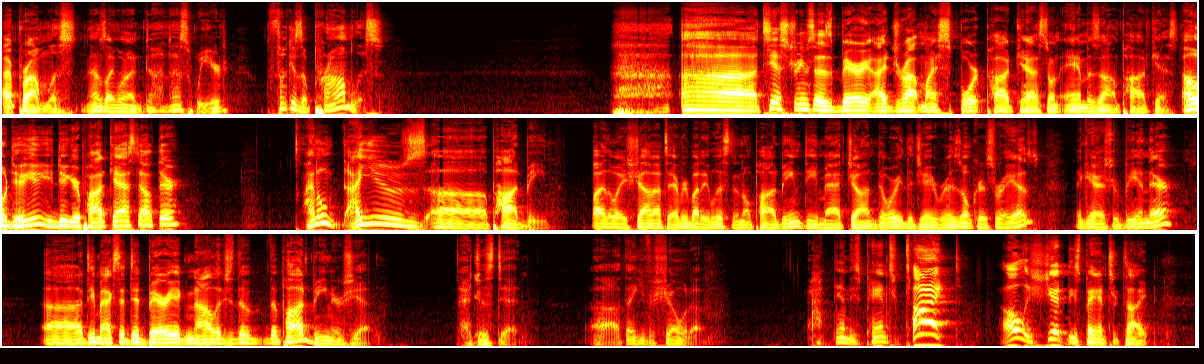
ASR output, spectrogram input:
I promise. That was like when I done. That's weird. What the fuck is a promise? Uh, TS Stream says, Barry, I dropped my sport podcast on Amazon Podcast. Oh, do you? You do your podcast out there? I don't, I use uh, Podbean. By the way, shout out to everybody listening on Podbean D Mac, John Dory, the J Rizzo, Chris Reyes. Thank you guys for being there. Uh, D Mac said, Did Barry acknowledge the, the Podbeaners yet? I just did. Uh, thank you for showing up. God damn, these pants are tight. Holy shit, these pants are tight.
